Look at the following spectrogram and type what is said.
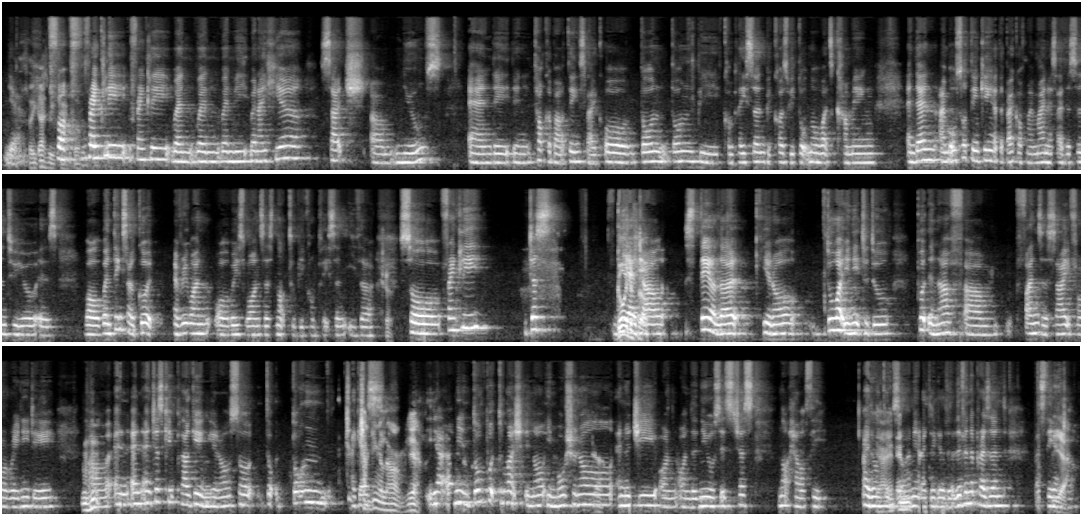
Yeah. So you guys be Fr- careful. frankly, frankly, when when when we when I hear such um, news and they, they talk about things like, oh, don't don't be complacent because we don't know what's coming, and then I'm also thinking at the back of my mind as I listen to you is, well, when things are good, everyone always wants us not to be complacent either. Sure. So frankly, just Go be the flow. agile, stay alert, you know, do what you need to do, put enough um, funds aside for a rainy day, Mhm. uh, and, and, and just keep plugging, you know. So don't, don't I guess, chugging along. Yeah. yeah, I mean, don't put too much, you know, emotional energy on, on the news. It's just not healthy. I don't Yeah, think and- so. I mean, I think it's live in the present, but stay Yeah. agile.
